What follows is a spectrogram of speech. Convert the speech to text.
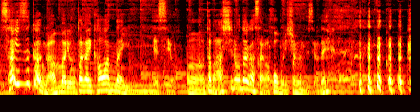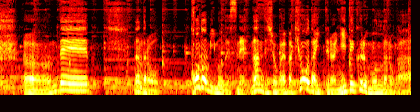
サイズ感があんまりお互い変わんないんですよ。うん。多分足の長さがほぼ一緒なんですよね。うん。で、なんだろう。好みもですね、何でしょうか。やっぱ兄弟ってのは似てくるものなのか、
